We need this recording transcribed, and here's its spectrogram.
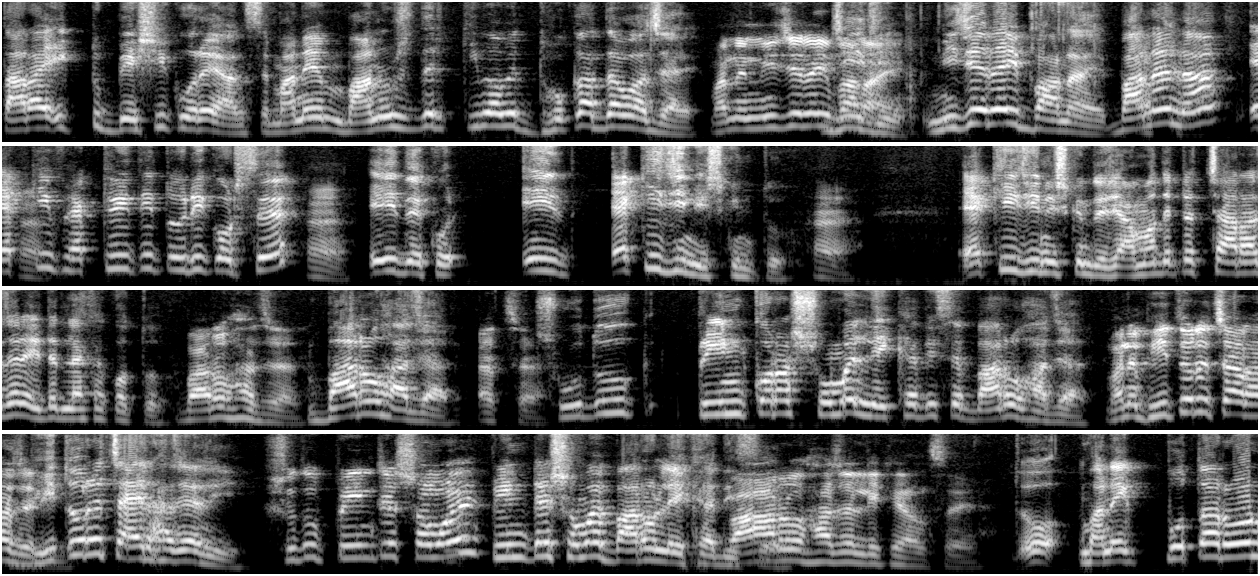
তারা একটু বেশি করে আনছে। মানে মানুষদের কীভাবে ধোকা দেওয়া যায়? মানে নিজেরাই বানায়। নিজেরাই বানায়। বানায় না একই ফ্যাক্টরিতে তৈরি করছে। হ্যাঁ। এই দেখুন এই একই জিনিস কিন্তু। হ্যাঁ। একই জিনিস কিন্তু যে আমাদেরটা চার হাজার এটা লেখা কত? বারো হাজার। বারো হাজার। আচ্ছা। শুধু প্রিন্ট করার সময় লেখা দিছে বারো হাজার। মানে ভিতরে চার হাজার ভিতরে চার হাজারই। শুধু প্রিন্টের সময়? প্রিন্টের সময় বারো লেখা দিছে। বারো হাজার লিখে আনছে। তো মানে প্রতারণ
